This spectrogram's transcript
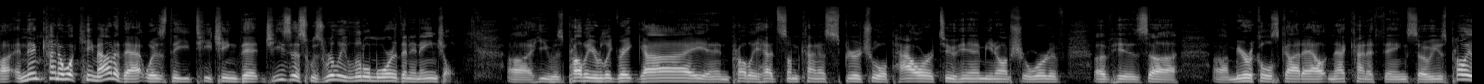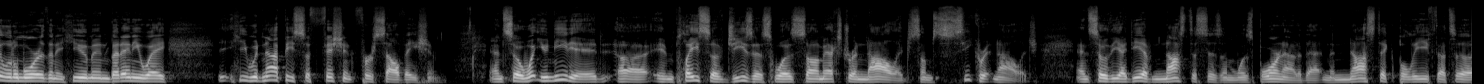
uh, and then, kind of what came out of that was the teaching that Jesus was really little more than an angel. Uh, he was probably a really great guy and probably had some kind of spiritual power to him. You know, I'm sure word of, of his uh, uh miracles got out and that kind of thing. So he was probably a little more than a human. But anyway, he would not be sufficient for salvation. And so, what you needed uh, in place of Jesus was some extra knowledge, some secret knowledge. And so, the idea of Gnosticism was born out of that. And the Gnostic belief, that's a,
